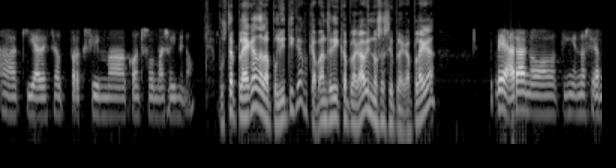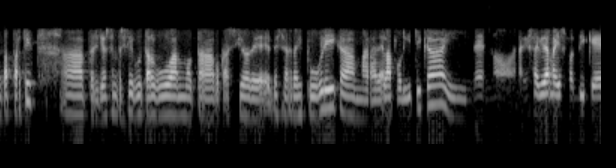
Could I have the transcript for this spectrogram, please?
uh, qui ha de ser el pròxim uh, cònsol major i menor. Vostè plega de la política? Que abans ha dit que plegava i no sé si plega. Plega? Bé, ara no, tinc, no seré en cap partit, uh, però jo sempre he sigut algú amb molta vocació de, de servei públic, m'agrada la política i bé, no, en aquesta vida mai es pot dir que,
